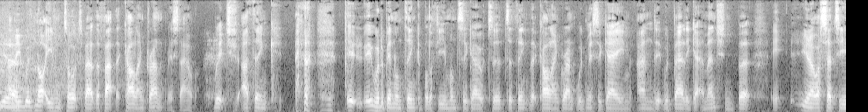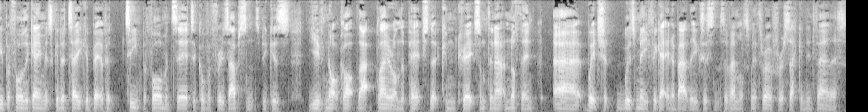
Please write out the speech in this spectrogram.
yeah, I mean, we've not even talked about the fact that Karlan Grant missed out, which I think it, it would have been unthinkable a few months ago to, to think that Karlan Grant would miss a game and it would barely get a mention. But, it, you know, I said to you before the game, it's going to take a bit of a team performance here to cover for his absence because you've not got that player on the pitch that can create something out of nothing, uh, which was me forgetting about the existence of Emile Smith Rowe for a second, in fairness.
